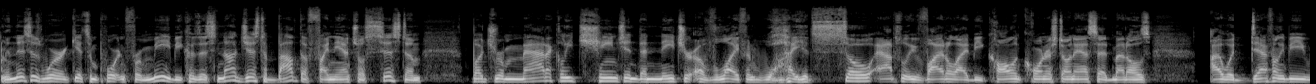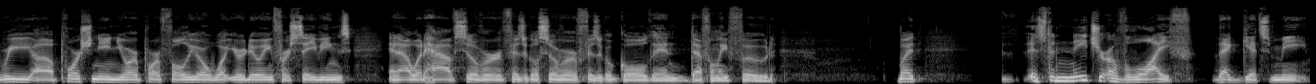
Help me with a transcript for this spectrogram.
and this is where it gets important for me because it's not just about the financial system, but dramatically changing the nature of life and why it's so absolutely vital. I'd be calling Cornerstone Asset Metals I would definitely be reapportioning your portfolio, or what you're doing for savings, and I would have silver, physical silver, physical gold, and definitely food. But it's the nature of life that gets me.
